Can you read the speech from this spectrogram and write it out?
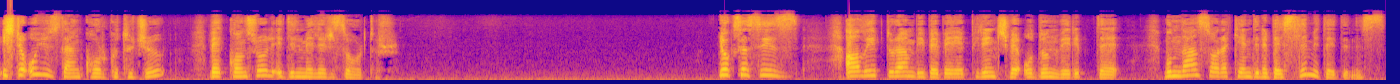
İşte o yüzden korkutucu ve kontrol edilmeleri zordur. Yoksa siz ağlayıp duran bir bebeğe pirinç ve odun verip de bundan sonra kendini besle mi dediniz?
